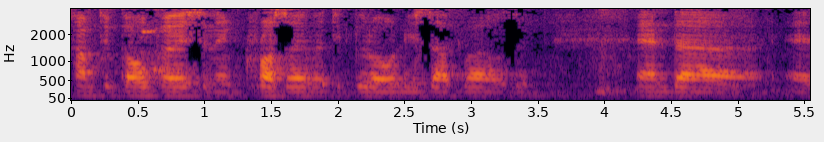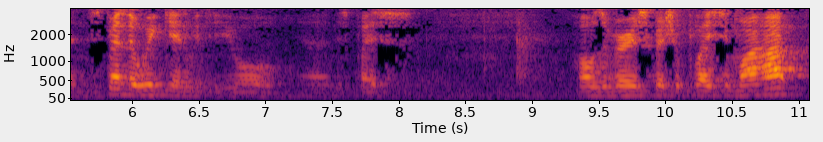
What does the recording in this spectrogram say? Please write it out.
come to Gold Coast and then cross over to good old New South Wales and and uh, and spend the weekend with you all. Uh, this place holds a very special place in my heart,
